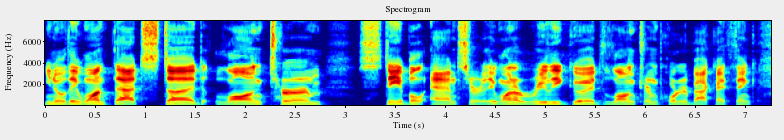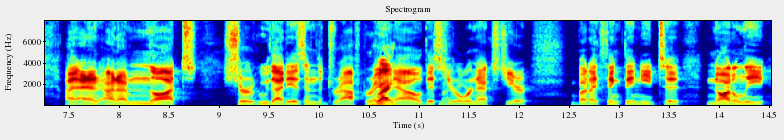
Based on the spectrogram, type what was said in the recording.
you know, they want that stud, long term, stable answer. They want a really good long term quarterback. I think, and, and I'm not sure who that is in the draft right, Right. now, this Right. year or next year. But I think they need to not only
